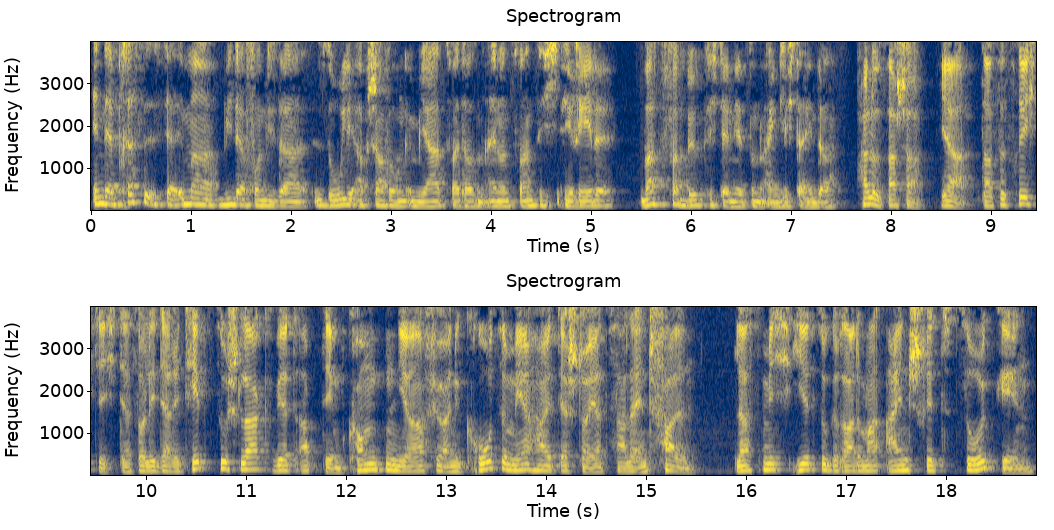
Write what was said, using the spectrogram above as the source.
In der Presse ist ja immer wieder von dieser Soli-Abschaffung im Jahr 2021 die Rede. Was verbirgt sich denn jetzt nun eigentlich dahinter? Hallo Sascha. Ja, das ist richtig. Der Solidaritätszuschlag wird ab dem kommenden Jahr für eine große Mehrheit der Steuerzahler entfallen. Lass mich hierzu gerade mal einen Schritt zurückgehen.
